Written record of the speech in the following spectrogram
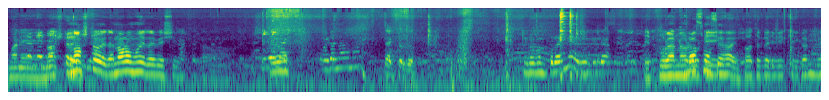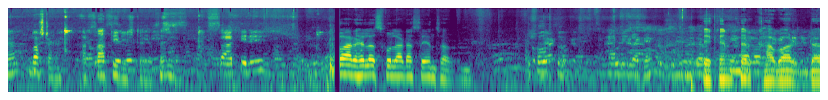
মানে নষ্ট হয়ে নষ্ট হয়ে যায় নরম হয়ে যায় বেশি। একটা দাও। এরকম পুরাইলে? রুটিটা এই পুরানো রুটি। কত করে বিক্রি করেন? দশ টাকা। আর চা তিরিশ টাকা তাই না? চা তিরিশ তো আর হলো ছোলাটা চেঞ্জ হবে এখানকার খাবারটা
